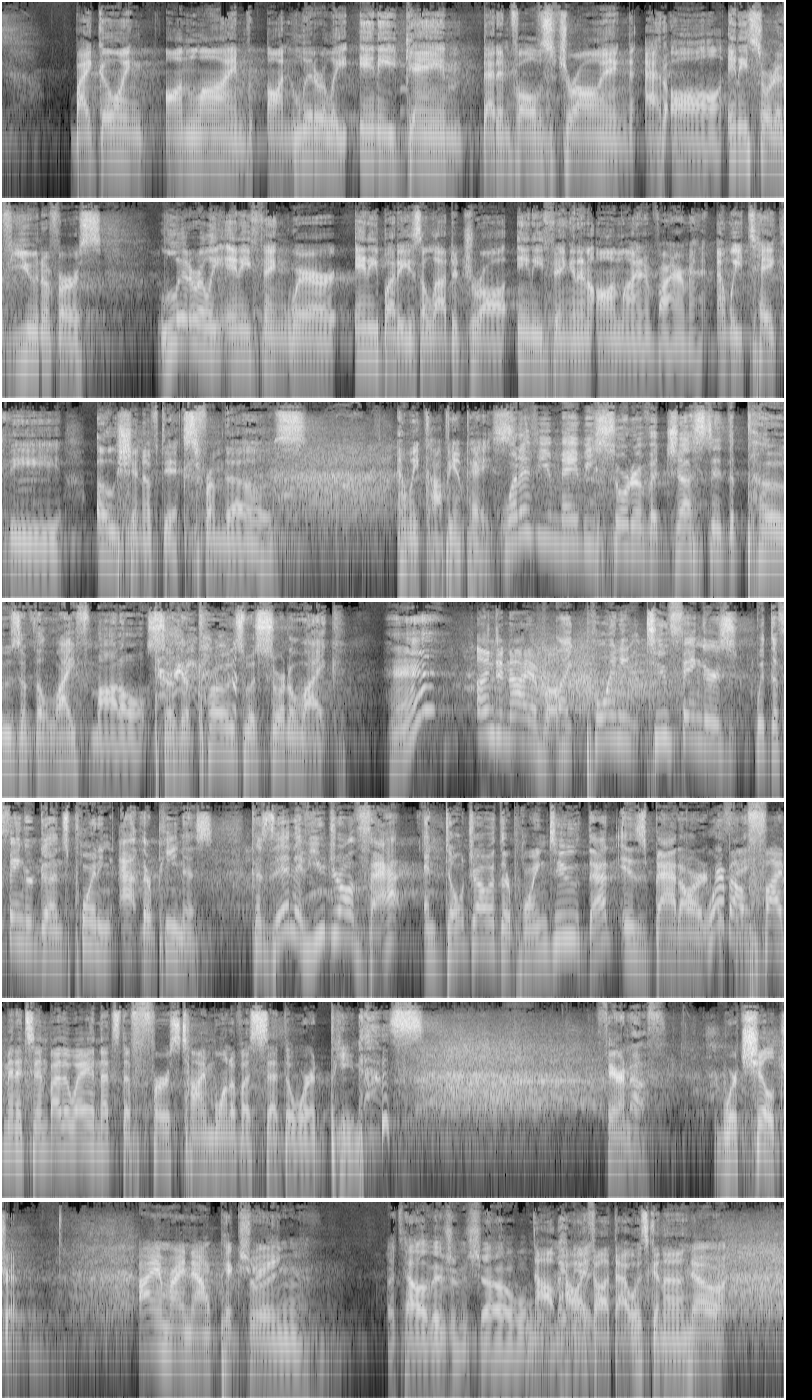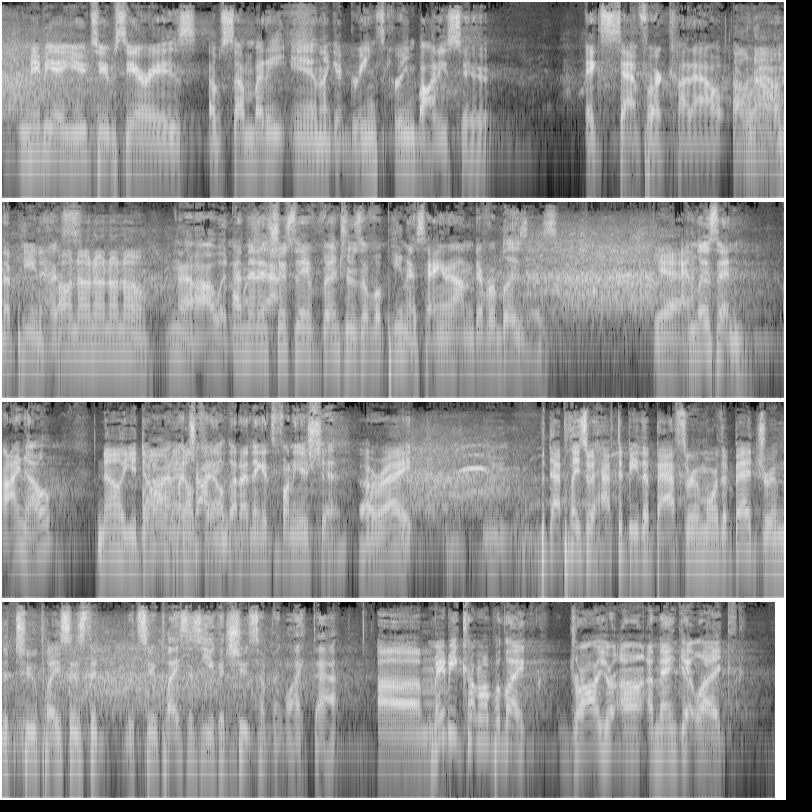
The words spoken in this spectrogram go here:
by going online on literally any game that involves drawing at all, any sort of universe. Literally anything where anybody is allowed to draw anything in an online environment. And we take the ocean of dicks from those and we copy and paste. What if you maybe sort of adjusted the pose of the life model so their pose was sort of like, huh? Undeniable. Like pointing two fingers with the finger guns pointing at their penis. Because then if you draw that and don't draw what they're pointing to, that is bad art. We're I about think. five minutes in, by the way, and that's the first time one of us said the word penis. Fair enough. We're children. I am right now picturing a television show. Not maybe how I thought that was gonna. No, maybe a YouTube series of somebody in like a green screen bodysuit, except for a cutout Oh around no. the penis. Oh no no no no. No, I wouldn't. And then it's that. just the adventures of a penis hanging out in different places. Yeah. And listen, I know, no, you don't. I'm I a don't child think. and I think it's funny as shit. All right. But that place would have to be the bathroom or the bedroom, the two places that. the two places you could shoot something like that. Maybe come up with like draw your uh, and then get like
